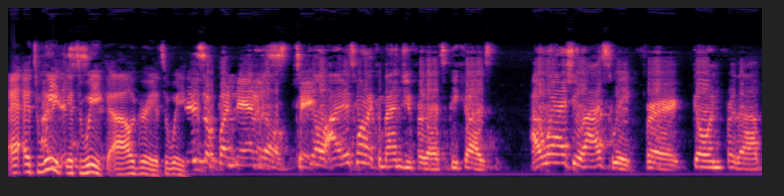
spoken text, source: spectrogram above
It's I mean, weak. It's is- weak. I'll agree. It's a weak. it is a bananas Phil, take. Phil, I just want to commend you for this because I went at you last week for going for the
